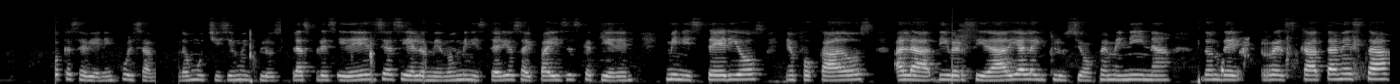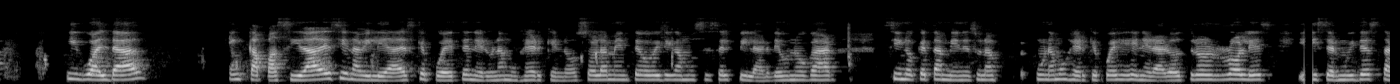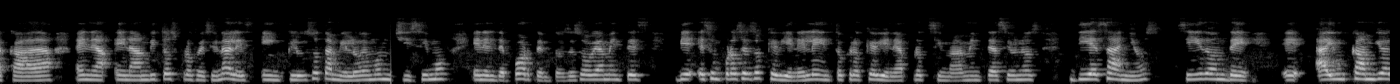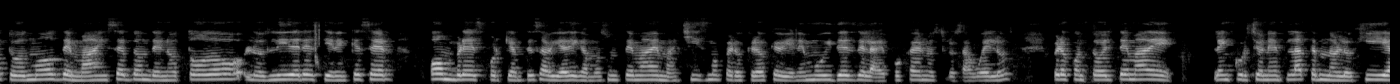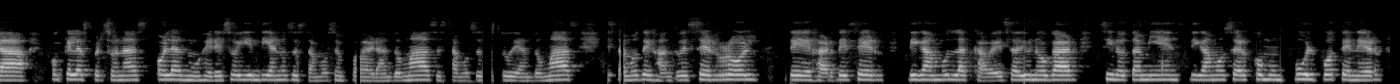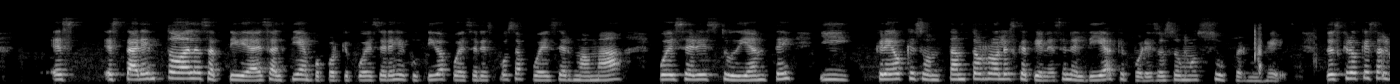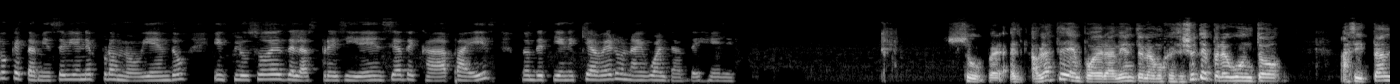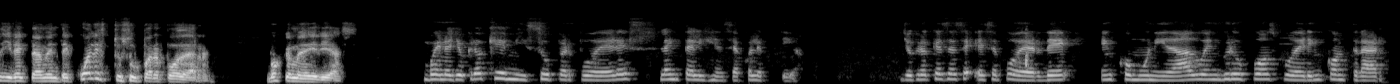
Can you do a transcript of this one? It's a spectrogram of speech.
que se viene impulsando muchísimo, incluso las presidencias y de los mismos ministerios. Hay países que tienen ministerios enfocados a la diversidad y a la inclusión femenina, donde rescatan esta igualdad en capacidades y en habilidades que puede tener una mujer, que no solamente hoy, digamos, es el pilar de un hogar, sino que también es una, una mujer que puede generar otros roles y ser muy destacada en, en, ámbitos profesionales. E incluso también lo vemos muchísimo en el deporte. Entonces, obviamente es, es un proceso que viene lento, creo que viene aproximadamente hace unos 10 años, ¿sí? Donde eh, hay un cambio de todos modos de mindset, donde no todos los líderes tienen que ser hombres, porque antes había, digamos, un tema de machismo, pero creo que viene muy desde la época de nuestros abuelos, pero con todo el tema de la incursión en la tecnología, con que las personas o las mujeres hoy en día nos estamos empoderando más, estamos estudiando más, estamos dejando ese rol de dejar de ser, digamos, la cabeza de un hogar, sino también, digamos, ser como un pulpo, tener estar en todas las actividades al tiempo, porque puede ser ejecutiva, puede ser esposa, puede ser mamá, puede ser estudiante y creo que son tantos roles que tienes en el día que por eso somos súper mujeres. Entonces creo que es algo que también se viene promoviendo incluso desde las presidencias de cada país, donde tiene que haber una igualdad de género. Súper. Hablaste de empoderamiento de la mujer. Si yo te pregunto así tan directamente, ¿cuál es tu superpoder? ¿Vos qué me dirías? Bueno, yo creo que mi superpoder es la inteligencia colectiva. Yo creo que es ese, ese poder de en comunidad o en grupos poder encontrar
